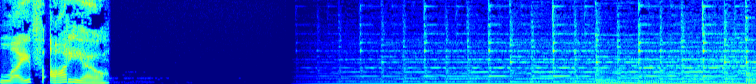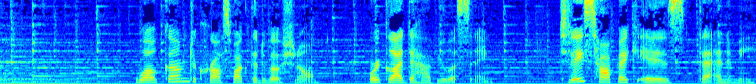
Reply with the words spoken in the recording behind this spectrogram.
Life Audio. Welcome to Crosswalk the Devotional. We're glad to have you listening. Today's topic is the enemy.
